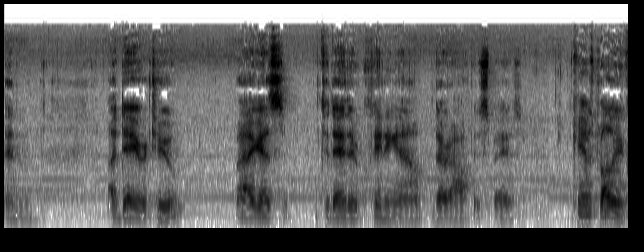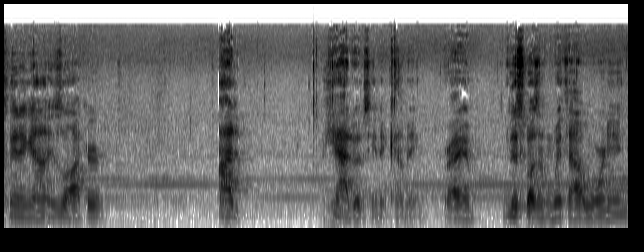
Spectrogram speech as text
in a day or two. I guess today they're cleaning out their office space. Cam's probably cleaning out his locker. I he had to have seen it coming, right? This wasn't without warning.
